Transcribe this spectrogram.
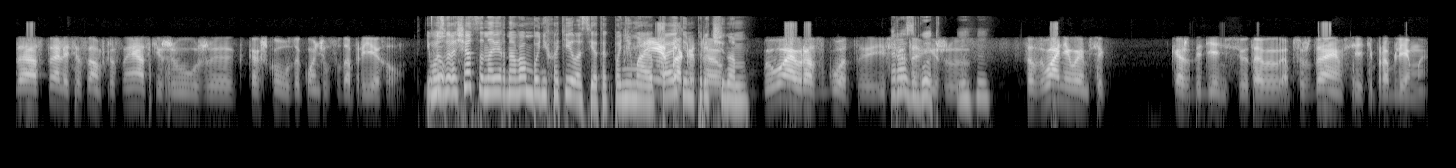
да, остались. Я сам в Красноярске живу уже. Как школу закончил, сюда приехал. И ну, возвращаться, наверное, вам бы не хотелось, я так понимаю, нет, по так этим причинам. Бываю раз в год, и все раз это год. вижу. Угу. Созваниваемся каждый день, все это обсуждаем, все эти проблемы.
